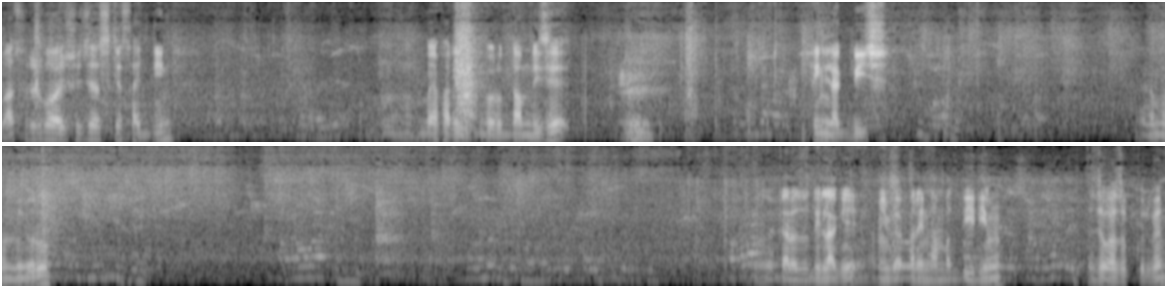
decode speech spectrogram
বাছুরের বয়স হয়েছে আজকে সাত দিন। ব্যাপারে গরুর দাম দিছে তিন লাখ বিশ। এটা মুন্নি গরু। কারও যদি লাগে আমি ব্যাপারে নাম্বার দিয়ে দিব যোগাযোগ করবেন।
